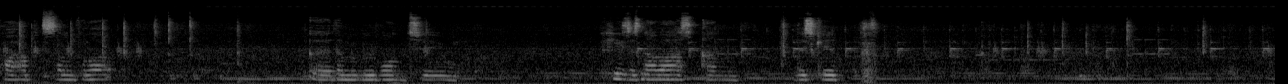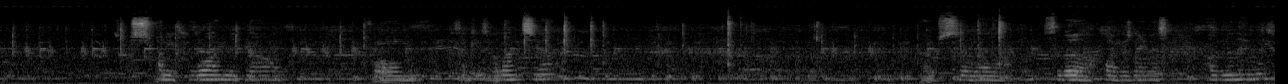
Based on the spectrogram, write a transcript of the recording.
Quite happy to sell him for that. Uh, then we move on to Jesus Navas and this kid. Right mid now from I think it's Valencia. No, Sevilla. Sevilla, whatever his name is. Whatever the name is.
